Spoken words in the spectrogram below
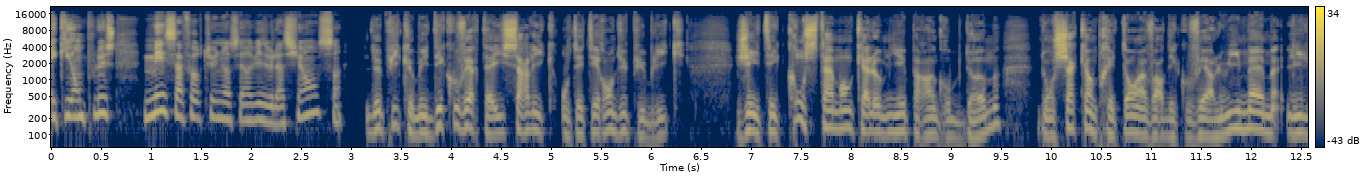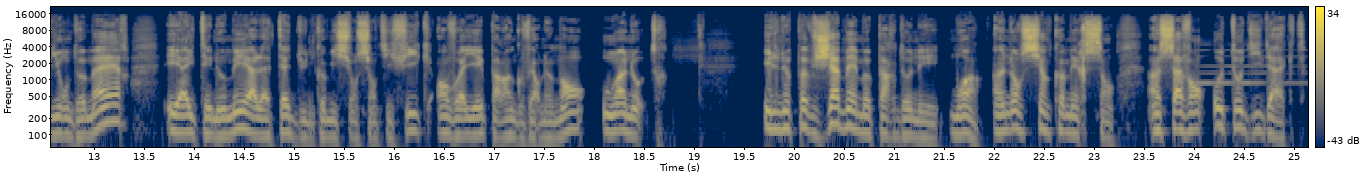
et qui en plus met sa fortune au service de la science. Depuis que mes découvertes à Isarlik ont été rendues publiques, j'ai été constamment calomnié par un groupe d'hommes, dont chacun prétend avoir découvert lui-même l'Ilion d'Homère et a été nommé à la tête d'une commission scientifique envoyée par un gouvernement ou un autre. Ils ne peuvent jamais me pardonner, moi, un ancien commerçant, un savant autodidacte,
